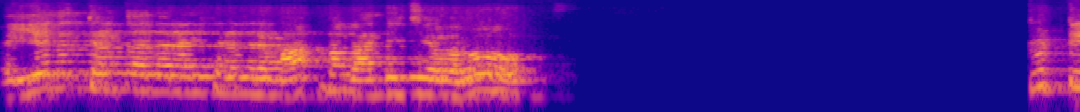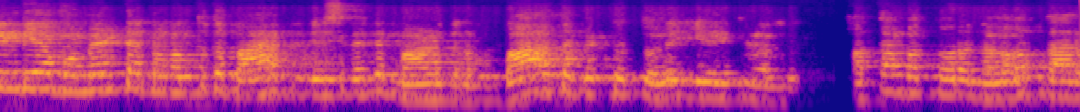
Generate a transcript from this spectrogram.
ಏನಂತ ಹೇಳ್ತಾ ಇದ್ದಾರೆ ಅಂತ ಹೇಳಿದ್ರೆ ಮಹಾತ್ಮ ಗಾಂಧೀಜಿ ಅವರು ಕ್ವಿಟ್ ಇಂಡಿಯಾ ಮೂಮೆಂಟ್ ಅನ್ನುವಂಥದ್ದು ಭಾರತ ದೇಶದಲ್ಲಿ ಮಾಡಿದ್ರು ಭಾರತ ಬಿಟ್ಟು ತೊಲಗಿ ಅಂತ ಹೇಳಿದ್ರು ಹತ್ತೊಂಬತ್ ನೂರ ನಲವತ್ತಾರ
